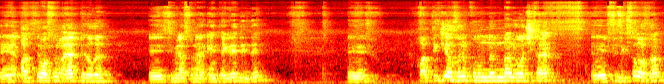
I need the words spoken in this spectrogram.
e, aktivasyon ayak pedalı e, simülasyona entegre edildi. E, haptik cihazların konumlarından yola çıkarak e, fiziksel ortam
